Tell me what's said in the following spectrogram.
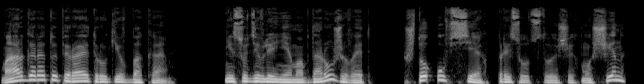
Маргарет упирает руки в бока и с удивлением обнаруживает, что у всех присутствующих мужчин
